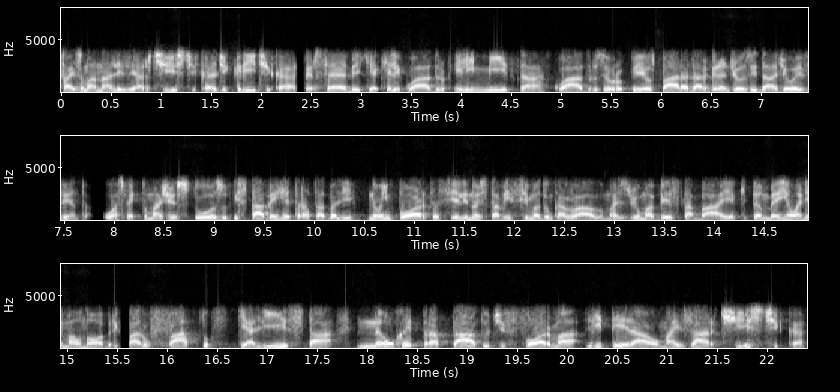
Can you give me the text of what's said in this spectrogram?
faz uma análise artística, de crítica, percebe que aquele quadro ele imita quadros europeus para dar grandiosidade ao evento. O aspecto majestoso está bem retratado ali. Não importa se ele não estava em cima de um cavalo, mas de uma besta baia, que também é um animal nobre. Para o fato que ali está, não retratado de forma literal, mas artística,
